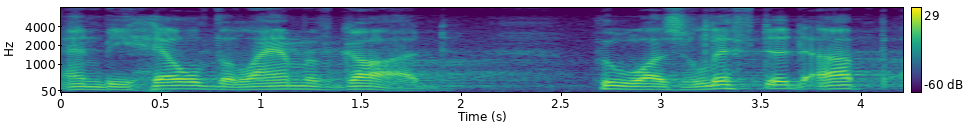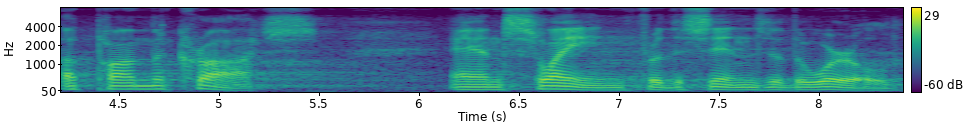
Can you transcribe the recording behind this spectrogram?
and beheld the Lamb of God, who was lifted up upon the cross and slain for the sins of the world.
